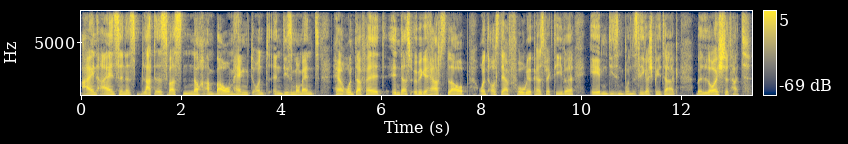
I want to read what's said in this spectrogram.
ein einzelnes Blatt ist, was noch am Baum hängt und in diesem Moment herunterfällt in das üppige Herbstlaub und aus der Vogelperspektive eben diesen Bundesligaspieltag beleuchtet hat.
